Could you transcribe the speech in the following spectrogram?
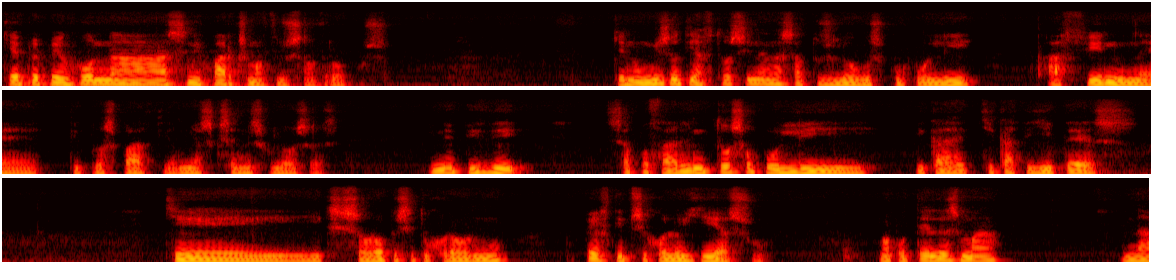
και έπρεπε εγώ να συνεπάρξω με αυτούς τους ανθρώπους. Και νομίζω ότι αυτός είναι ένας από τους λόγους που πολλοί αφήνουν την προσπάθεια μιας ξένης γλώσσας. Είναι επειδή σε αποθαρρύνουν τόσο πολύ οι, και καθηγητές και η εξισορρόπηση του χρόνου που πέφτει η ψυχολογία σου. Με αποτέλεσμα να,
